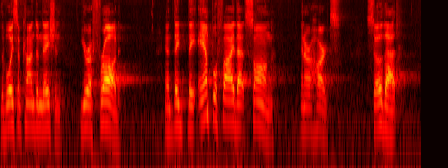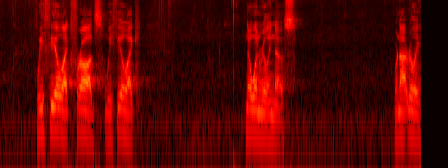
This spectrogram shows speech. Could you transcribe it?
the voice of condemnation. You're a fraud. And they, they amplify that song in our hearts so that we feel like frauds. We feel like no one really knows. We're not really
